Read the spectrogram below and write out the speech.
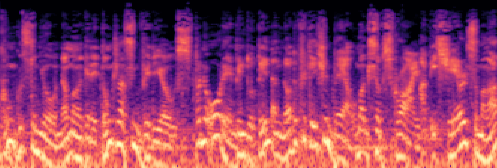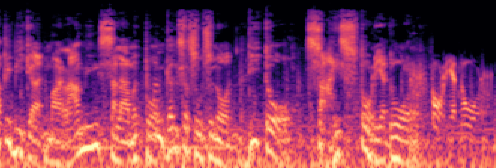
Kung gusto nyo ng mga ganitong klaseng videos, panoorin, pindutin ang notification bell, mag-subscribe at i-share sa mga kaibigan. Maraming salamat po hanggang sa susunod dito sa Historiador. Historiador.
